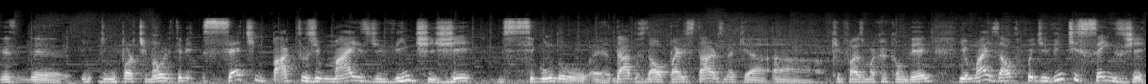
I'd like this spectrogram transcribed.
de, de, em Portimão, ele teve sete impactos de mais de 20 G, segundo é, dados da Alpine Stars, né, que, é a, a, que faz o macacão dele, e o mais alto foi de 26 G.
